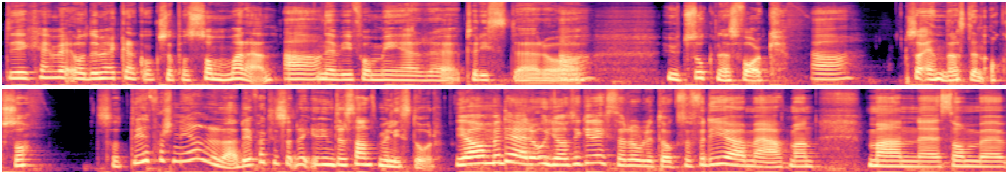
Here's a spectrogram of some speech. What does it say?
det kan och det märker också på sommaren ja. när vi får mer eh, turister och ja. utsocknesfolk. Ja. Så ändras den också. Så det är fascinerande där. Det är faktiskt det är intressant med listor. Ja men det är det och jag tycker det är extra roligt också för det gör med att man, man eh, som eh,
